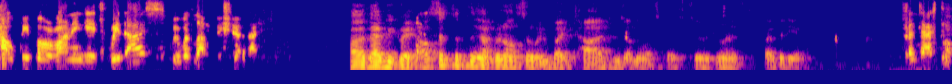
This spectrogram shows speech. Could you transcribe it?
how people are running it with us. We would love to share that. Uh, that'd be great. I'll set something up and also invite Todd, who's on the West Coast, to join us by video. Fantastic.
